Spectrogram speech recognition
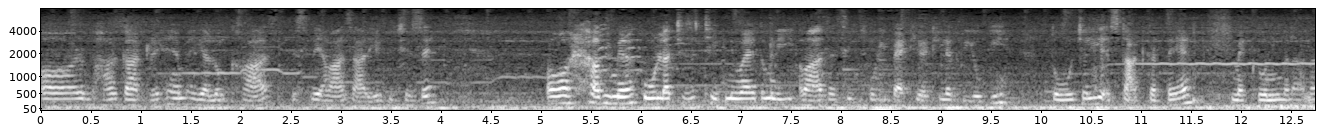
और बाहर काट रहे हैं भैया लोग खास, इसलिए आवाज़ आ रही है पीछे से। और अभी मेरा कोल्ड अच्छे से ठीक नहीं हुआ है तो मेरी आवाज़ ऐसी थोड़ी बैठी बैठी लग रही होगी। तो चलिए स्टार्ट करते हैं मैक्रोनी बनाना।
